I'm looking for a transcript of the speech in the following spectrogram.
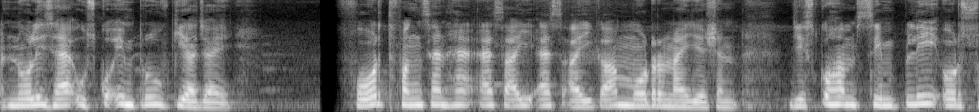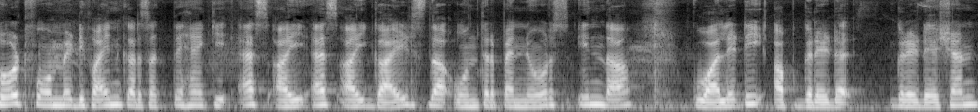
नॉलेज है, उसको इम्प्रूव किया जाए। फोर्थ फ़ंक्शन है एस आई एस आई का मॉडर्नाइजेशन जिसको हम सिंपली और शॉर्ट फॉर्म में डिफाइन कर सकते हैं कि S I S I guides the entrepreneurs in the quality upgrade gradation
